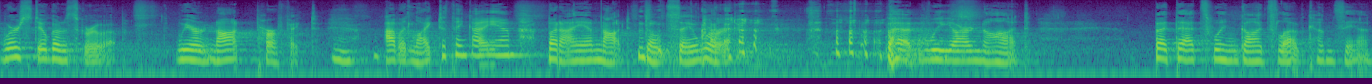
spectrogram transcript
we're still going to screw up. We are not perfect. Mm. I would like to think I am, but I am not. Don't say a word. but we are not. But that's when God's love comes in.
